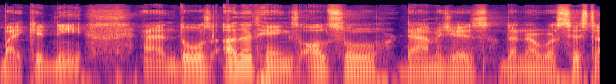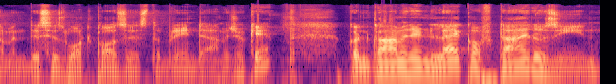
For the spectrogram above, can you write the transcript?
by kidney and those other things also damages the nervous system and this is what causes the brain damage okay concomitant lack of tyrosine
